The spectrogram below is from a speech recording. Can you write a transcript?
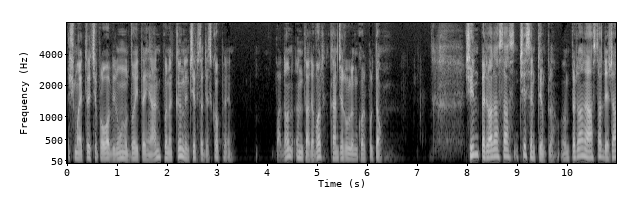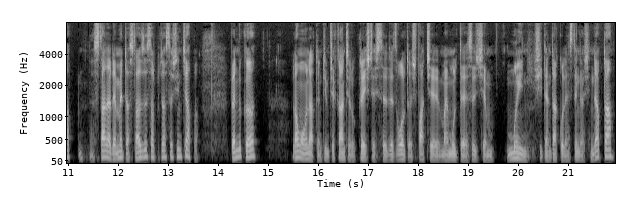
Și mai trece probabil 1, 2, 3 ani până când începi să descoperi, pardon, într-adevăr, cancerul în corpul tău. Și în perioada asta, ce se întâmplă? În perioada asta, deja, starea de metastază s-ar putea să-și înceapă. Pentru că, la un moment dat, în timp ce cancerul crește și se dezvoltă și face mai multe, să zicem, mâini și tentacule în stânga și în dreapta,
